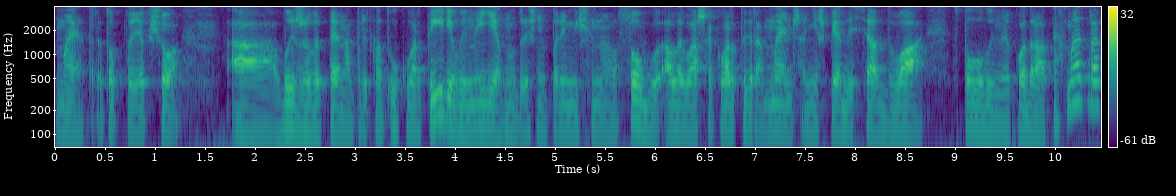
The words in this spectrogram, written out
метри. Тобто, якщо ви живете, наприклад, у квартирі, ви не є внутрішньо переміщеною особою, але ваша квартира менша, ніж 52,5 квадратних метра,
